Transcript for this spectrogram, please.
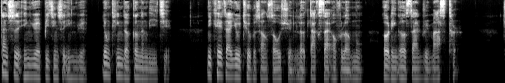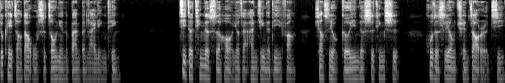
但是音乐毕竟是音乐，用听的更能理解。你可以在 YouTube 上搜寻《The Dark Side of the Moon》二零二三 Remaster，就可以找到五十周年的版本来聆听。记得听的时候要在安静的地方，像是有隔音的视听室，或者是用全罩耳机，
